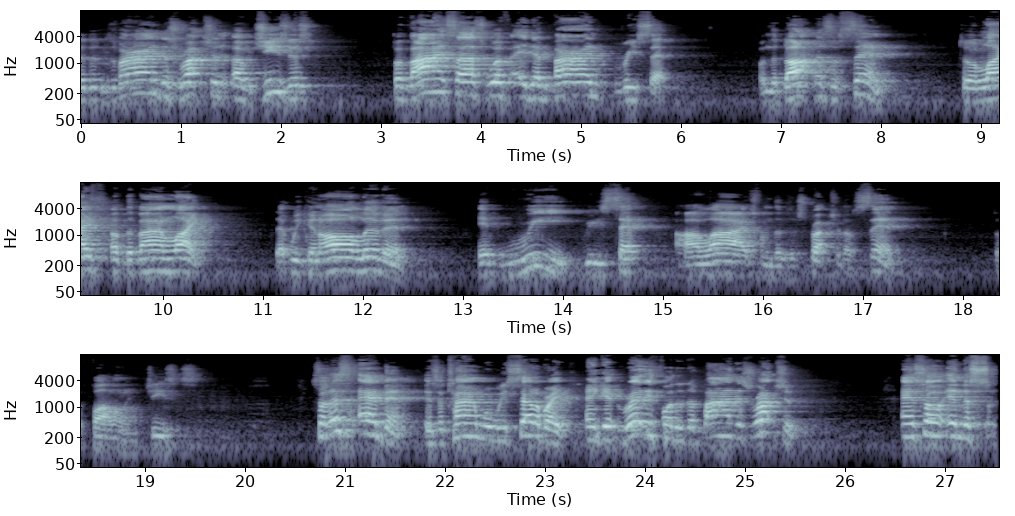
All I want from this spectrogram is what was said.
The divine disruption of Jesus provides us with a divine reset from the darkness of sin to a life of divine light that we can all live in if we reset our lives from the destruction of sin to following Jesus. So this Advent is a time where we celebrate and get ready for the divine disruption. And so in the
